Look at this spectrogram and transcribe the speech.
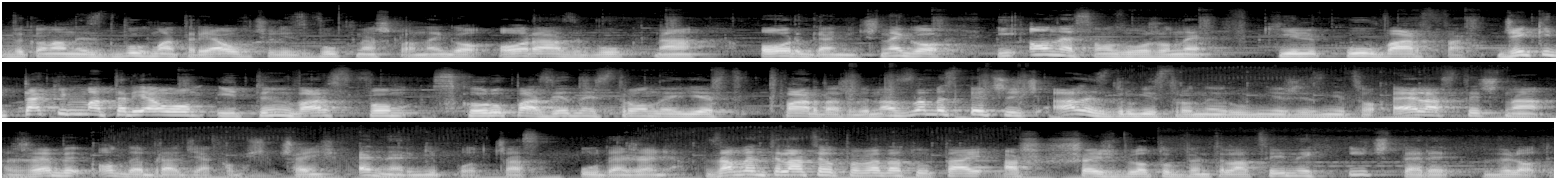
wykonany z dwóch materiałów, czyli z włókna szklanego oraz włókna organicznego i one są złożone w kilku warstwach. Dzięki takim materiałom i tym warstwom skorupa z jednej strony jest twarda, żeby nas zabezpieczyć, ale z drugiej strony również jest nieco elastyczna, żeby odebrać jakąś część energii podczas uderzenia. Za wentylację odpowiada tutaj aż 6 wlotów wentylacyjnych i 4 wyloty.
